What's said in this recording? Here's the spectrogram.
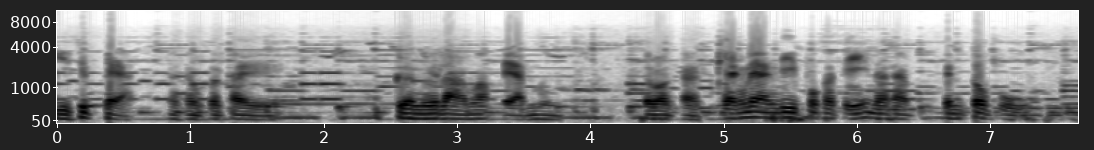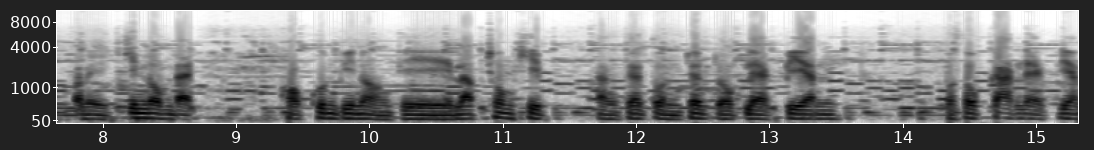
ยี่สิบแปดนะครับก็ใส่เกินเวลามาแปดหมื่น แต่ว่าก็แข็งแรงดีปกตินะครับ เป็นตัวผู้ตอนนี้กินนมได้ขอบคุณพี่น้องที่รับชมคลิปตั้งแต่ต้นจนจบแหลกเปลี่ยน ประสบการณ์แหลกเปลี่ยน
